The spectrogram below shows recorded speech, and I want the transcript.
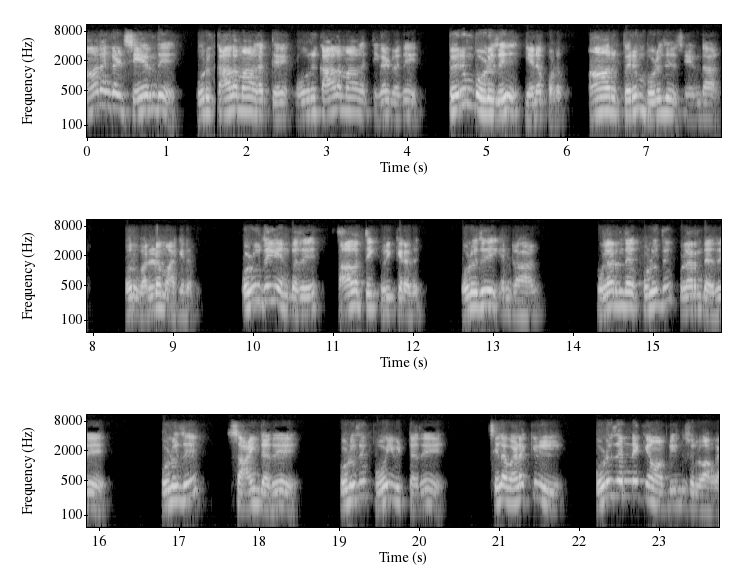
மாதங்கள் சேர்ந்து ஒரு காலமாக ஒரு காலமாக திகழ்வது பெரும்பொழுது எனப்படும். ஆறு பெரும்பொழுது சேர்ந்தால் ஒரு வருடம் ஆகிறது. பொழுது என்பது காலத்தை குறிக்கிறது. பொழுது என்றால் உலர்ந்த பொழுது உலர்ந்தது. பொழுது சாய்ந்தது. பொழுது போய்விட்டது. சில வழக்கில் பொழுதன்னைக்கும் அப்படின்னு சொல்லுவாங்க.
